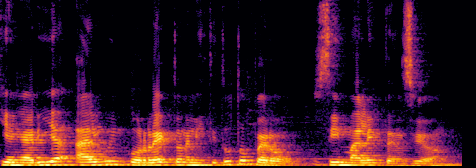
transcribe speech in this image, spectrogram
quien haría algo incorrecto en el instituto, pero sin mala intención.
